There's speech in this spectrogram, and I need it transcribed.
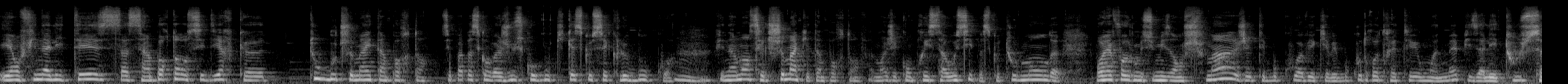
Et en finalité, ça, c'est important aussi de dire que tout bout de chemin est important. C'est pas parce qu'on va jusqu'au bout. Qu'est-ce que c'est que le bout, quoi hmm. Finalement, c'est le chemin qui est important. Enfin, moi, j'ai compris ça aussi parce que tout le monde. La première fois que je me suis mise en chemin, j'étais beaucoup avec. Il y avait beaucoup de retraités au mois de mai, puis ils allaient tous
